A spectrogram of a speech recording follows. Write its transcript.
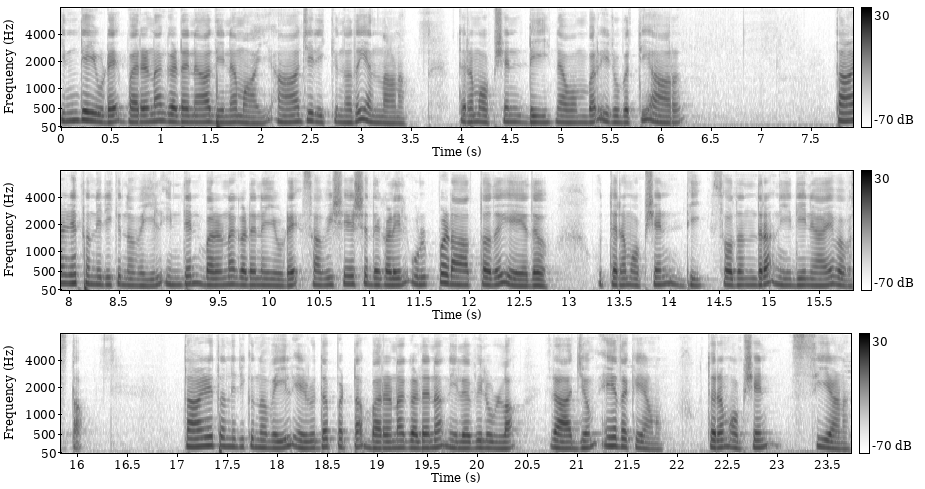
ഇന്ത്യയുടെ ഭരണഘടനാ ദിനമായി ആചരിക്കുന്നത് എന്നാണ്. ഉത്തരം ഓപ്ഷൻ ഡി നവംബർ ഇരുപത്തി ആറ് താഴെ തന്നിരിക്കുന്നവയിൽ ഇന്ത്യൻ ഭരണഘടനയുടെ സവിശേഷതകളിൽ ഉൾപ്പെടാത്തത് ഏത്? ഉത്തരം ഓപ്ഷൻ ഡി സ്വതന്ത്ര നീതിന്യായ വ്യവസ്ഥ. താഴെ തന്നിരിക്കുന്നവയിൽ എഴുതപ്പെട്ട ഭരണഘടന നിലവിലുള്ള രാജ്യം ഏതൊക്കെയാണോ? ഉത്തരം ഓപ്ഷൻ സി ആണ്.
